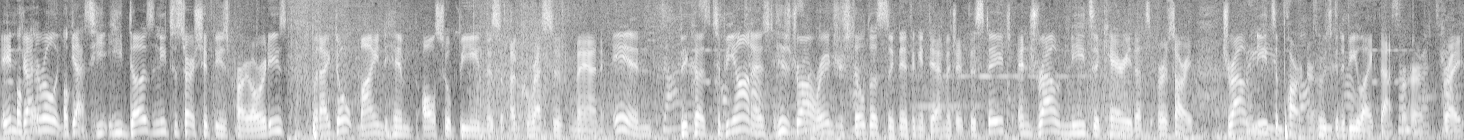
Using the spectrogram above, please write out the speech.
In Okay, general, okay. yes, he, he does need to start shifting his priorities, but I don't mind him also being this aggressive man in, because to be honest, his Drow Ranger still does significant damage at this stage, and Drow needs a carry that's, or sorry, Drow needs a partner who's going to be like that for her, right?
